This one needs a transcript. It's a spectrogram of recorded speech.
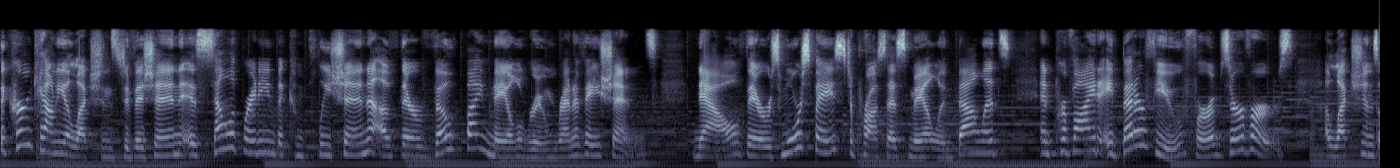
The Kern County Elections Division is celebrating the completion of their vote by mail room renovations. Now, there's more space to process mail-in ballots and provide a better view for observers. Elections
